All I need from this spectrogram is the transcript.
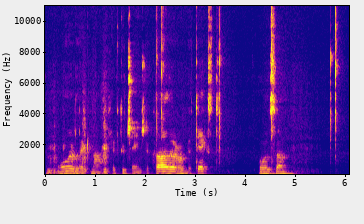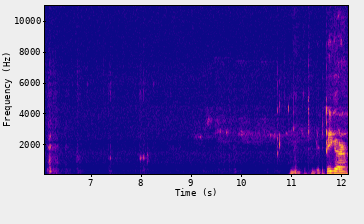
Some more, like now we have to change the color of the text also. Make it a bit bigger.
